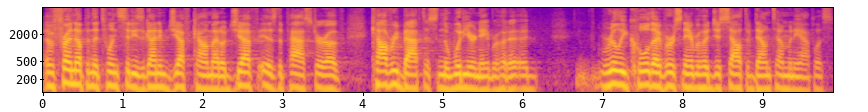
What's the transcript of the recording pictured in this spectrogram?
I have a friend up in the Twin Cities, a guy named Jeff Calmetto. Jeff is the pastor of Calvary Baptist in the Whittier neighborhood, a, really cool, diverse neighborhood just south of downtown Minneapolis.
